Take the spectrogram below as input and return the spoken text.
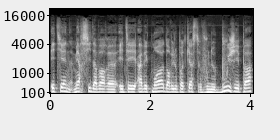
Étienne, merci d'avoir euh, été avec moi dans Vélo Podcast. Vous ne bougez pas.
